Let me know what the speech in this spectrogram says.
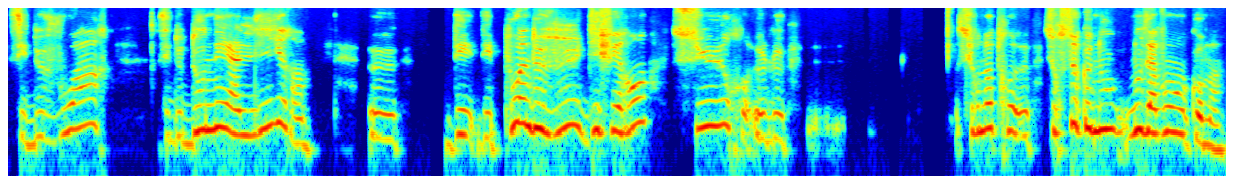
c'est de voir, c'est de donner à lire des, points de vue différents sur, le, sur, notre, sur ce que nous, nous avons en commun.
